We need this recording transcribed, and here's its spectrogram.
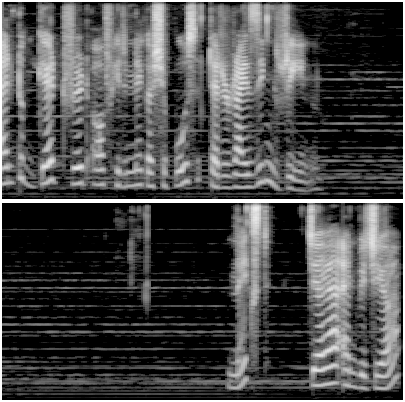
and to get rid of Hiranyakashipu's terrorizing reign. Next, Jaya and Vijaya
